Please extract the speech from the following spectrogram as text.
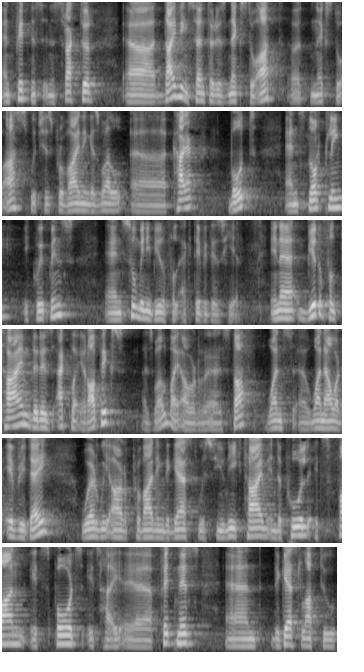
and fitness instructor. Uh, diving center is next to us, uh, next to us, which is providing as well uh, kayak, boat, and snorkeling equipments, and so many beautiful activities here. In a beautiful time, there is aqua aerobics as well by our uh, staff, once uh, one hour every day, where we are providing the guest with unique time in the pool. It's fun, it's sports, it's high uh, fitness, and the guests love to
